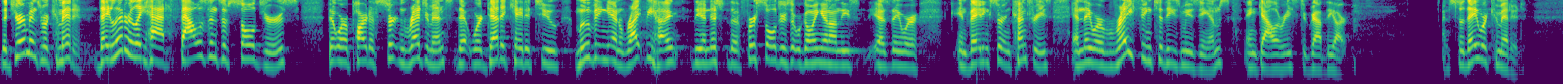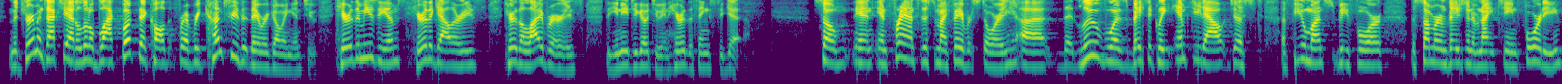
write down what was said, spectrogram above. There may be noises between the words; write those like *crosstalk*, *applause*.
The Germans were committed. They literally had thousands of soldiers that were a part of certain regiments that were dedicated to moving in right behind the initial, the first soldiers that were going in on these as they were invading certain countries, and they were racing to these museums and galleries to grab the art. And so they were committed. And the Germans actually had a little black book they called it for every country that they were going into. Here are the museums, here are the galleries, here are the libraries that you need to go to, and here are the things to get. So in, in France, this is my favorite story. Uh, the Louvre was basically emptied out just a few months before the summer invasion of 1940.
